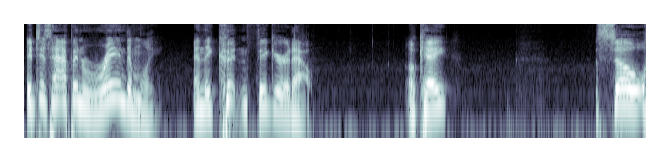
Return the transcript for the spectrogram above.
It just happened randomly and they couldn't figure it out. Okay? So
